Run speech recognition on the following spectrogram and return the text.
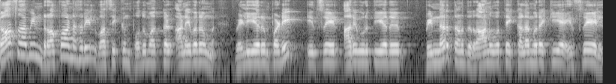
காசாவின் ரஃபா நகரில் வசிக்கும் பொதுமக்கள் அனைவரும் வெளியேறும்படி இஸ்ரேல் அறிவுறுத்தியது. பின்னர் தனது ராணுவத்தை களமிறக்கிய இஸ்ரேல்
